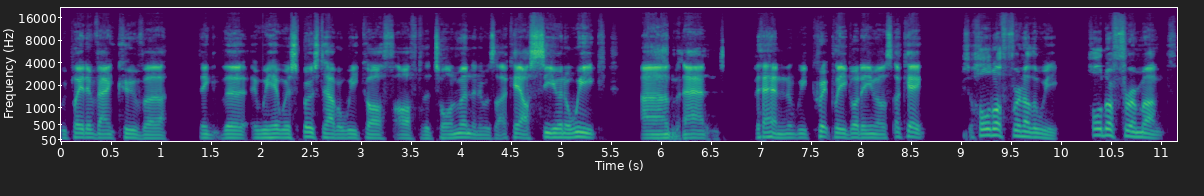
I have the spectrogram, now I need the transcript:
we played in Vancouver. I think the we were supposed to have a week off after the tournament, and it was like, okay, I'll see you in a week. Um, and then we quickly got emails. Okay, hold off for another week. Hold off for a month.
